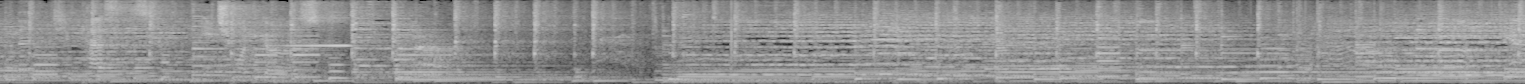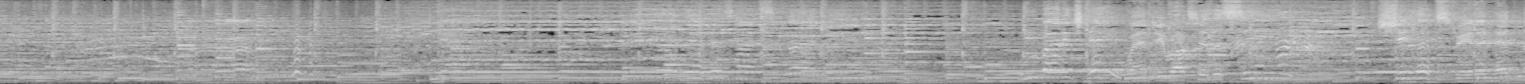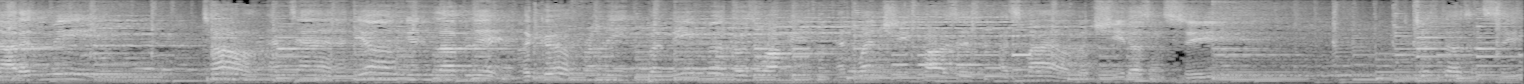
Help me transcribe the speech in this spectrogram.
to the sea, she looks straight ahead, not at me. Tall and tan and young and lovely, the girl from Ipanema goes walking, and when she pauses, I smile, but she doesn't see. Just doesn't see.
